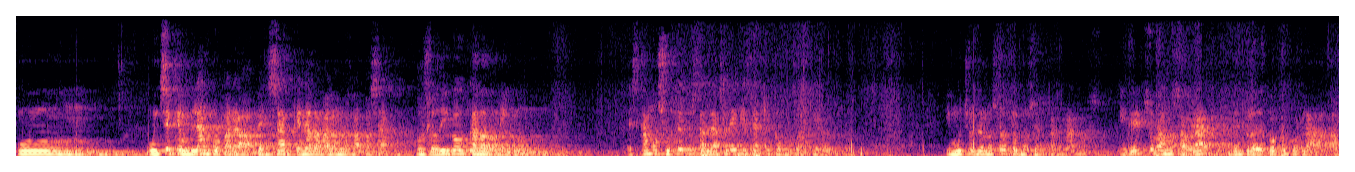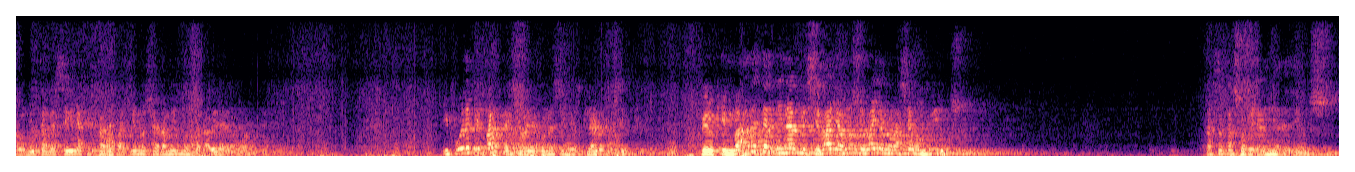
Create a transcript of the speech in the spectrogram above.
un, cheque en blanco para pensar que nada malo nos va a pasar. Os lo digo cada domingo. Estamos sujetos a las leyes de aquí como cualquier otro. Y muchos de nosotros nos enfermamos. Y de hecho vamos a hablar dentro de poco por la abuelita de Seila que está debatiéndose ahora mismo entre la vida y la muerte. Y puede que parte y se vaya con el Señor, claro que sí. Pero quien va a determinar que se vaya o no se vaya no va a ser un virus. Va a ser la soberanía de Dios.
